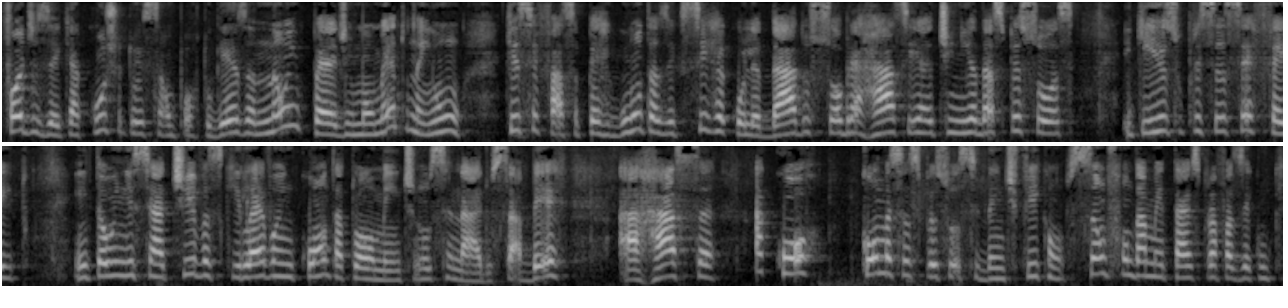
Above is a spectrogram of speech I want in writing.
foi dizer que a Constituição portuguesa não impede em momento nenhum que se faça perguntas e que se recolha dados sobre a raça e a etnia das pessoas e que isso precisa ser feito. Então, iniciativas que levam em conta atualmente no cenário saber a raça, a cor como essas pessoas se identificam, são fundamentais para fazer com que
